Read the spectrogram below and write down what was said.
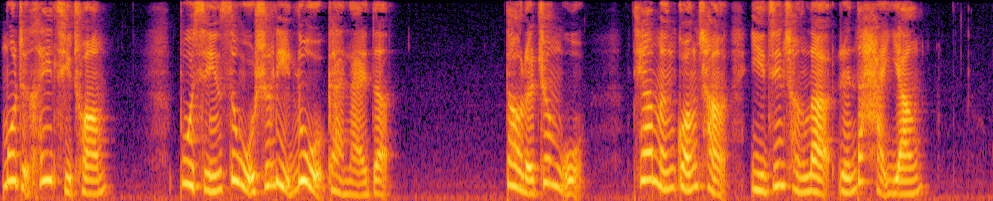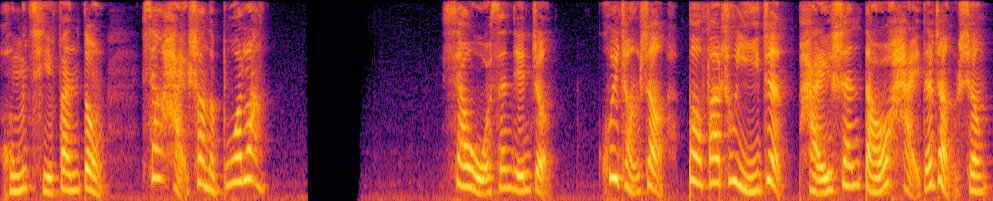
摸着黑起床，步行四五十里路赶来的。到了正午，天安门广场已经成了人的海洋，红旗翻动，像海上的波浪。下午三点整，会场上爆发出一阵排山倒海的掌声。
